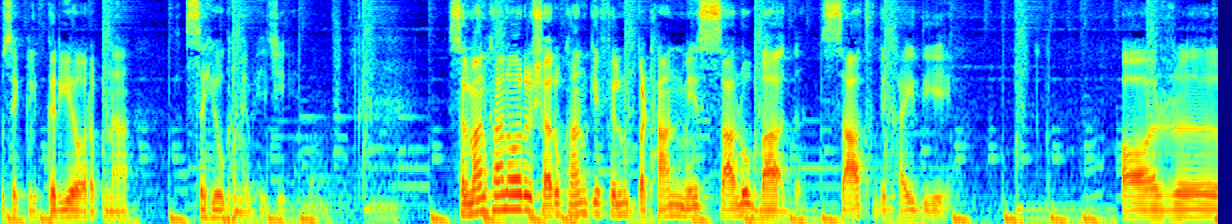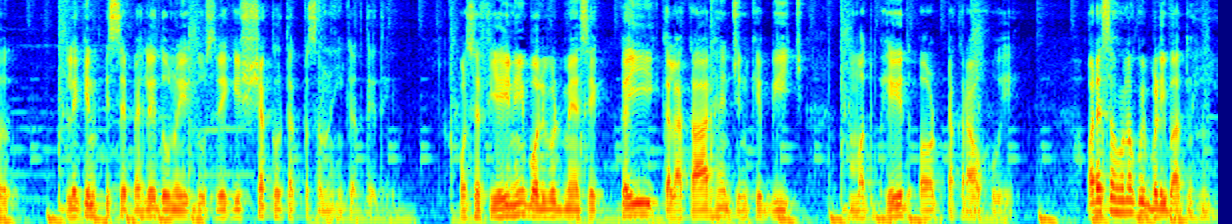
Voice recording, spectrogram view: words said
उसे क्लिक करिए और अपना सहयोग हमें भेजिए। सलमान खान और शाहरुख खान की फ़िल्म पठान में सालों बाद साथ दिखाई दिए। और लेकिन इससे पहले दोनों एक दूसरे की शक्ल तक पसंद नहीं करते थे। और सिर्फ़ यही नहीं, बॉलीवुड में ऐसे कई कलाकार हैं जिनके बीच मतभेद और टकराव हुए। और ऐसा होना कोई बड़ी बात नहीं है।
